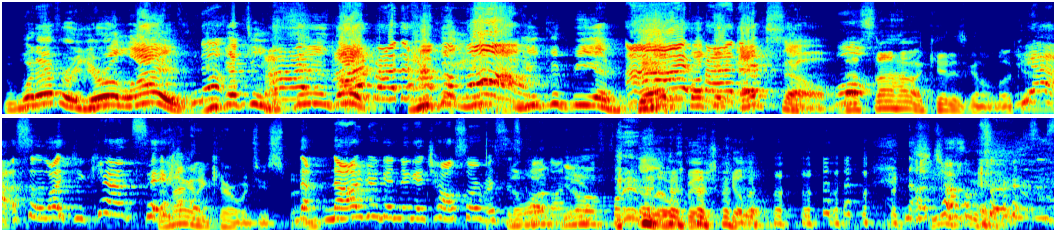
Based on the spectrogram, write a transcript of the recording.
Whatever, you're alive. No, you get to experience I'd- life. I'd rather you have could, a mom. You, you could be a dead I'd fucking rather- Excel. Well, That's not how a kid is gonna look at yeah, so like you can't say They're not gonna care what you spend. Th- now you're gonna get child services you know called what? on You you. know what? Fuck that little bitch. Kill him. now child services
